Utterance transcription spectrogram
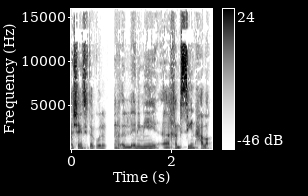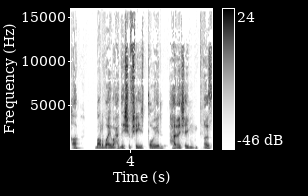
شيء نسيت أقول الأنمي آه، 50 حلقة. برضو أي واحد يشوف شيء طويل هذا شيء ممتاز.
